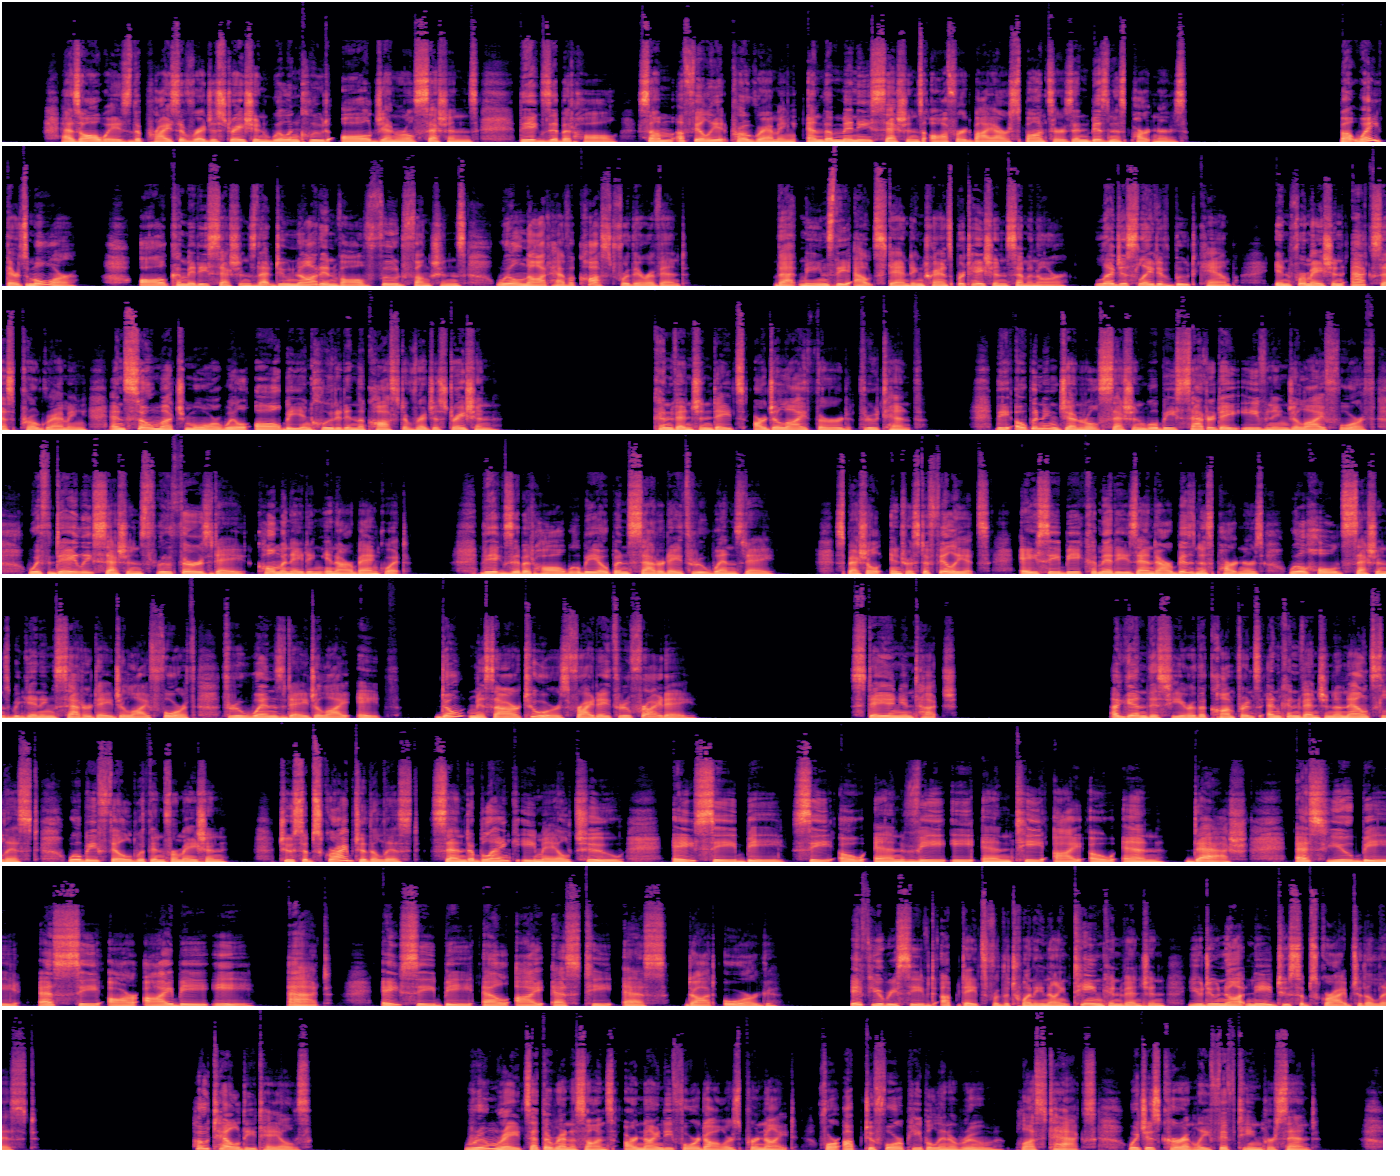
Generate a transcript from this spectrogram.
As always, the price of registration will include all general sessions, the exhibit hall, some affiliate programming, and the many sessions offered by our sponsors and business partners. But wait, there's more. All committee sessions that do not involve food functions will not have a cost for their event. That means the Outstanding Transportation Seminar, Legislative Boot Camp, Information Access Programming, and so much more will all be included in the cost of registration. Convention dates are July 3rd through 10th. The opening general session will be Saturday evening, July 4th, with daily sessions through Thursday, culminating in our banquet. The exhibit hall will be open Saturday through Wednesday. Special interest affiliates, ACB committees, and our business partners will hold sessions beginning Saturday, July 4th through Wednesday, July 8th. Don't miss our tours Friday through Friday. Staying in touch. Again this year, the conference and convention announce list will be filled with information. To subscribe to the list, send a blank email to acbconvention dash subscribe at acblists.org. If you received updates for the 2019 convention, you do not need to subscribe to the list. Hotel details Room rates at the Renaissance are $94 per night for up to four people in a room, plus tax, which is currently 15%.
